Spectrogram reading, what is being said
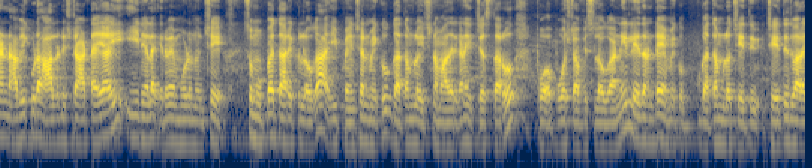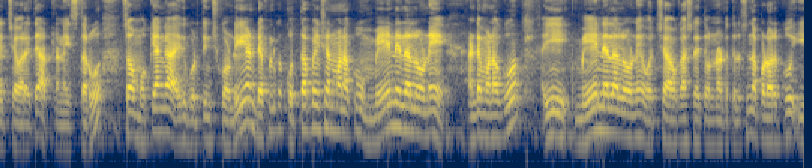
అండ్ అవి కూడా ఆల్రెడీ స్టార్ట్ అయ్యాయి ఈ నెల ఇరవై మూడు నుంచి. సో ముప్పై తారీఖులోగా ఈ పెన్షన్ మీకు గతంలో ఇచ్చిన మాదిరిగానే ఇచ్చేస్తారు. పో పోస్ట్ ఆఫీస్లో కానీ లేదంటే మీకు గతంలో చేతి చేతి ద్వారా ఇచ్చేవారైతే అట్లనే ఇస్తారు. సో ముఖ్యంగా ఇది గుర్తుంచుకోండి. అండ్ డెఫినెట్గా కొత్త పెన్షన్ పెన్షన్ మనకు మే నెలలోనే అంటే మనకు ఈ మే నెలలోనే వచ్చే అవకాశాలు అయితే ఉన్నట్టు తెలుస్తుంది. అప్పటి వరకు ఈ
